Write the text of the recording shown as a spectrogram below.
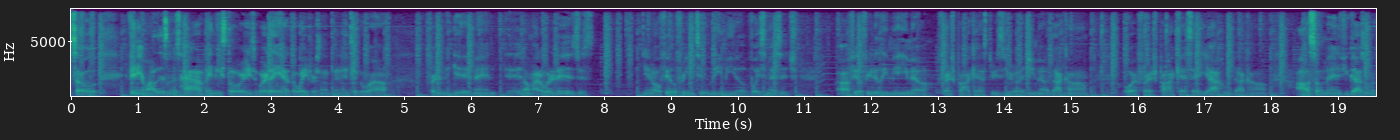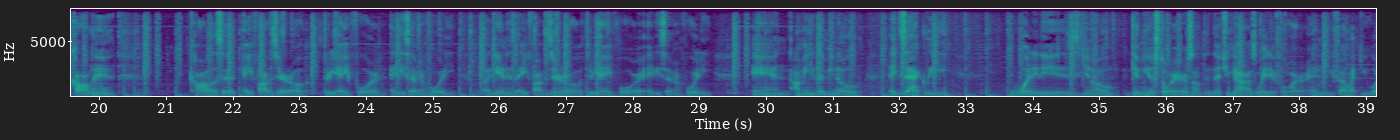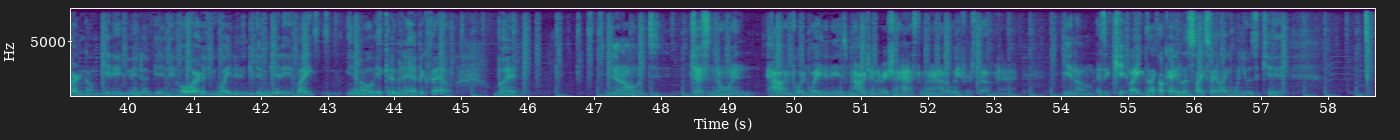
So, if any of my listeners have any stories where they had to wait for something, it took a while for them to get, man, it don't matter what it is, just, you know, feel free to leave me a voice message. Uh, feel free to leave me an email, freshpodcast30 at gmail.com or freshpodcast at yahoo.com. Also, man, if you guys want to call in, call us at 850-384-8740. Again, it's 850-384-8740. And I mean, let me know exactly what it is, you know, give me a story or something that you guys waited for and you felt like you weren't gonna get it and you end up getting it. Or if you waited and you didn't get it. Like, you know, it could have been an epic fail. But you know, just knowing how important waiting is, man. Our generation has to learn how to wait for stuff, man. You know, as a kid, like like okay, let's like say like when you was a kid,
